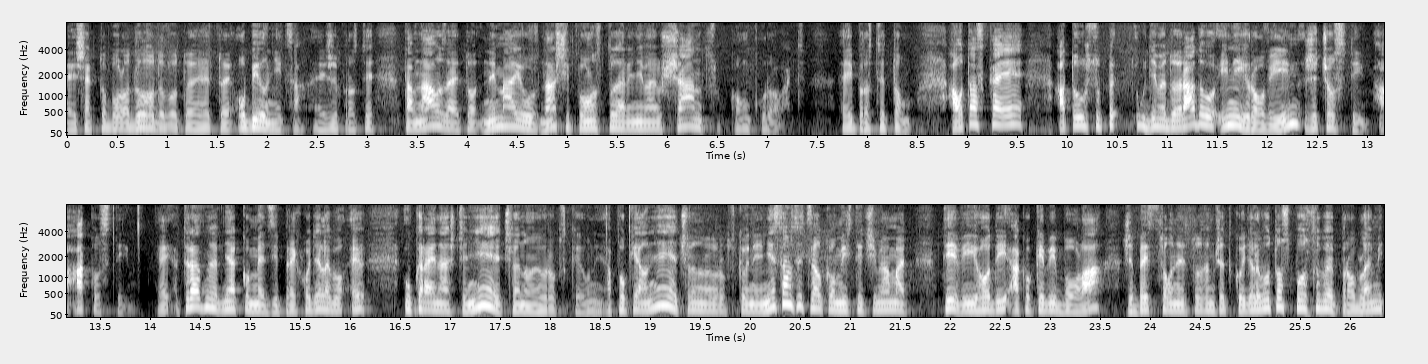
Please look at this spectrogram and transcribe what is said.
Hej, však to bolo dlhodobo, to je, to je obilnica. Hej, že proste tam naozaj to nemajú, naši polnospodári nemajú šancu konkurovať. Hej, proste tomu. A otázka je, a to už sú, ideme do radovo iných rovín, že čo s tým a ako s tým. Hej. A teraz sme v nejakom medziprechode, lebo e- Ukrajina ešte nie je členom Európskej únie. A pokiaľ nie je členom Európskej únie, nie som si celkom istý, či má mať tie výhody, ako keby bola, že bezcolne to sem všetko ide, lebo to spôsobuje problémy,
